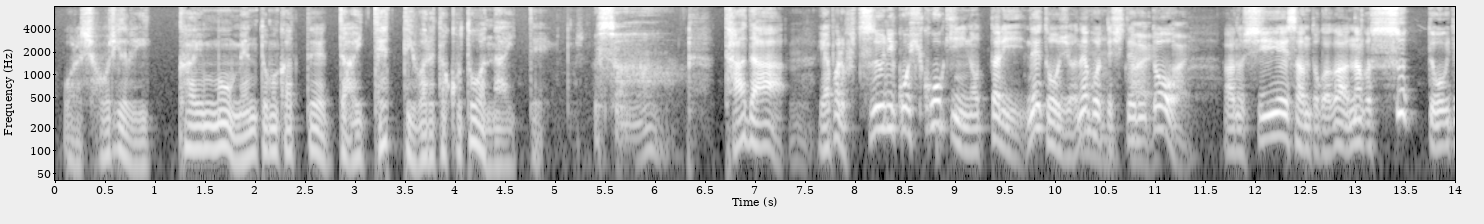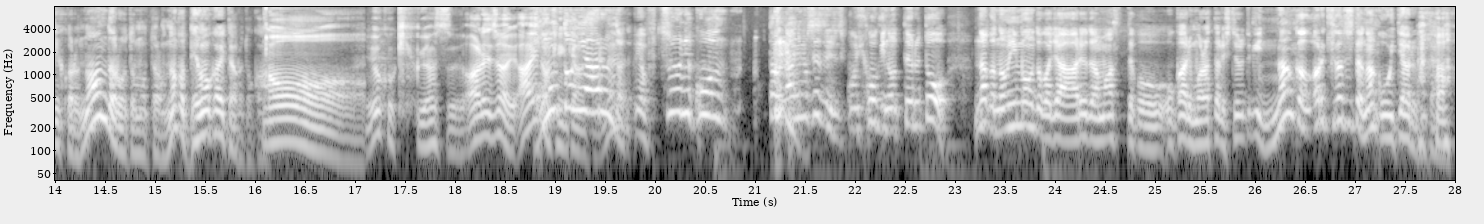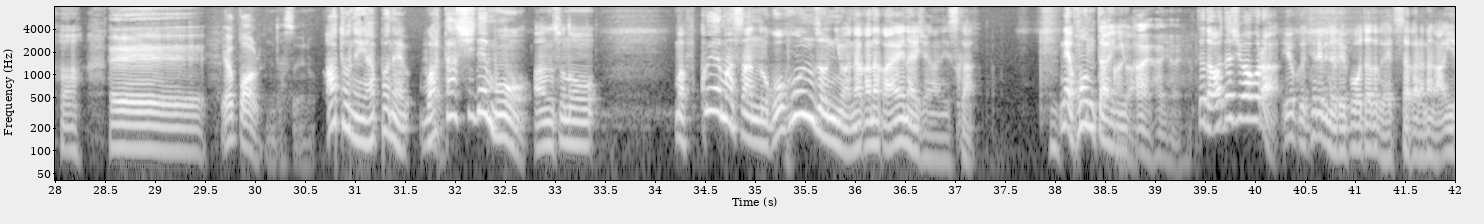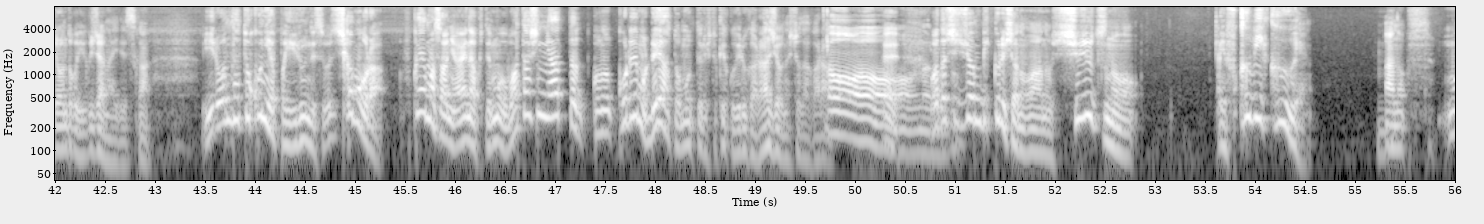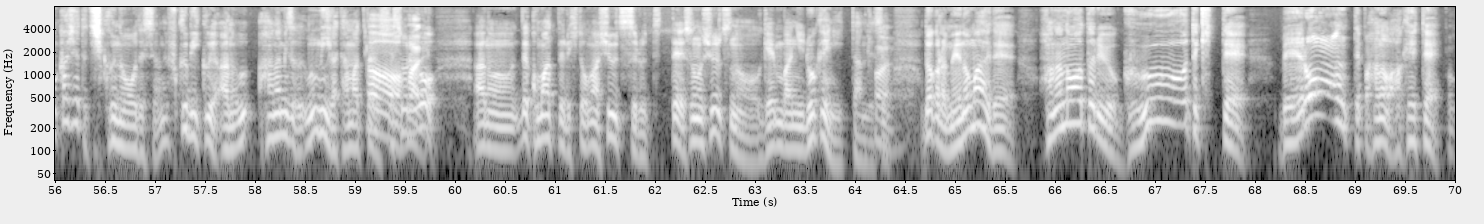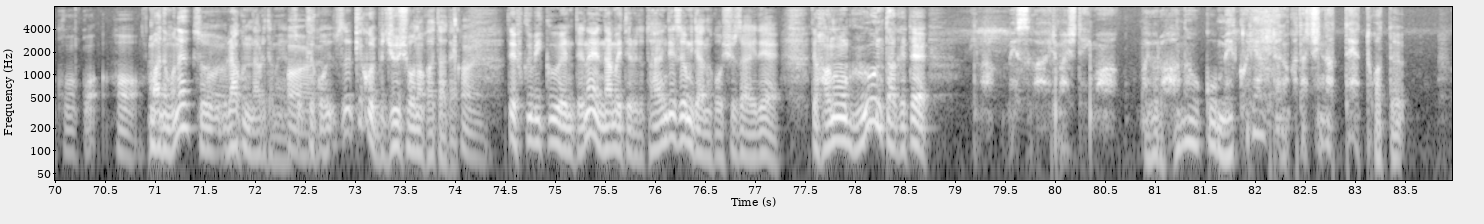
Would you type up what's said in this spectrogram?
俺正直だけど一回もう面と向かって抱いてって言われたことはないって。さあ。ただ、やっぱり普通にこう飛行機に乗ったりね、当時はね、こうやってしてると、はいはいあの CA さんとかがなんかスッて置いていくからなんだろうと思ったらなんか電話書いてあるとか。おーよく聞くやつ。あれじゃあ、ああいうの本当にあるんだねって。いや、普通にこう、何もせずにこう飛行機乗ってると、なんか飲み物とかじゃあありがとうございますってこう、おかわりもらったりしてるときに、なんかあれ気がついたらなんか置いてあるみたいな。へえ、やっぱあるんだ、そういうの。あとね、やっぱね、私でも、あの、その、まあ、福山さんのご本尊にはなかなか会えないじゃないですか。ね、本体には。はいはいはい。ただ私はほら、よくテレビのレポーターとかやってたから、なんかいろんなとこ行くじゃないですか。いろんなとこにやっぱいるんですよ。しかもほら、福山さんに会えなくても、私に会った、この、これでもレアと思ってる人結構いるから、ラジオの人だから。ああ、ええなるほど私一番びっくりしたのは、あの、手術の、え、副鼻腔炎。あの、昔だった蓄膿ですよね。副鼻腔炎。あの、う鼻水が、海が溜まったりして、それを、はいあの、で困ってる人が手術するって言って、その手術の現場にロケに行ったんですよ。はい。だから目の前で、鼻のあたりをぐーって切って、ベローンってやっぱ鼻を開けて、はまあでもね、そう楽になるために、はい。結構、結構重症な方で。はい。で、副鼻腔炎ってね、舐めてると大変ですよみたいなこう取材で、で、鼻をぐーんと開けて、今、メスが入りまして、今、まあ、夜鼻をこうめくり上げたような形になって、とかって、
